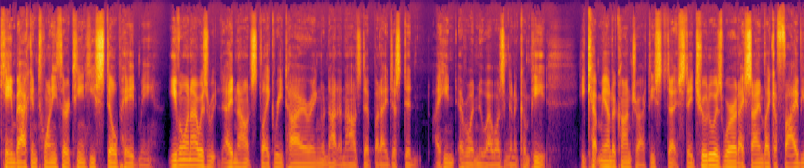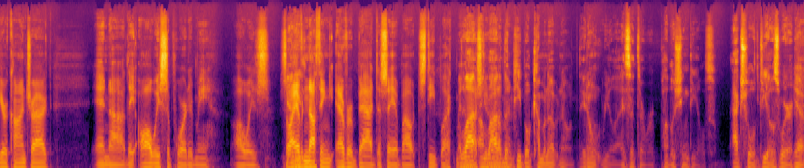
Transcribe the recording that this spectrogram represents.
came back in 2013. He still paid me. Even when I was, re- I announced like retiring, not announced it, but I just did. I, he, everyone knew I wasn't going to compete. He kept me under contract. He st- stayed true to his word. I signed like a five year contract, and uh, they always supported me, always. So Yeah, I have nothing ever bad to say about Steve Blackman. a lot, a lot of the people coming up, no, they don't realize that there were publishing deals, actual deals where Yeah.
